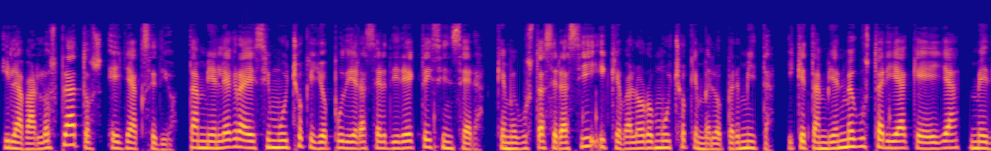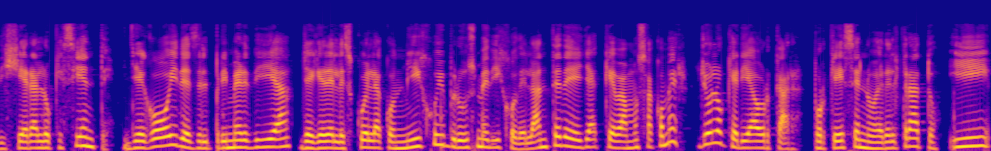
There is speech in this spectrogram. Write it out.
y lavar los platos. Ella accedió. También le agradecí mucho que yo pudiera ser directa y sincera, que me gusta ser así y que valoro mucho que me lo permita, y que también me gustaría que ella me dijera lo que siente. Llegó y desde el primer día llegué de la escuela con mi hijo y Bruce me dijo delante de ella que vamos a comer. Yo lo quería ahorcar, porque ese no era el trato, y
